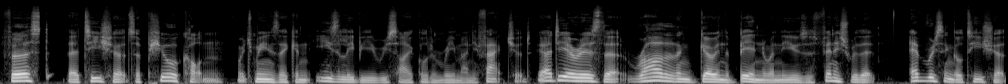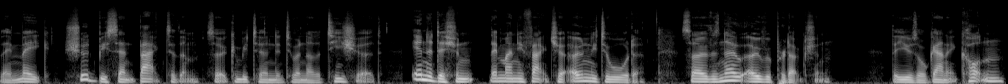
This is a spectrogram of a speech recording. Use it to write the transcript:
First, their t shirts are pure cotton, which means they can easily be recycled and remanufactured. The idea is that rather than go in the bin when the user's finished with it, every single t shirt they make should be sent back to them so it can be turned into another t shirt. In addition, they manufacture only to order, so there's no overproduction. They use organic cotton,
